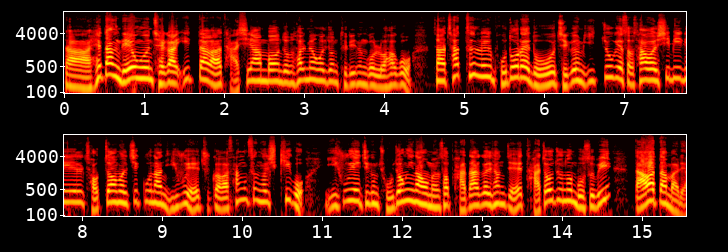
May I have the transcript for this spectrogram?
자, 해당 내용은 제가 이따가 다시 한번 좀 설명을 좀 드리는 걸로 하고, 자, 차트를 보더라도 지금 이쪽에서 4월 11일 저점을 찍고 난 이후에 주가가 상승을 시키고, 이후에 지금 조정이 나오면서 바닥을 현재 다져주는 모습이 나왔단 말이야.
